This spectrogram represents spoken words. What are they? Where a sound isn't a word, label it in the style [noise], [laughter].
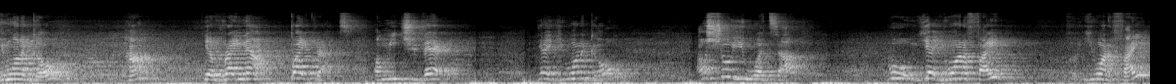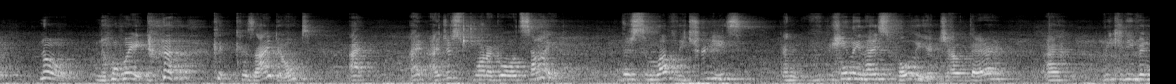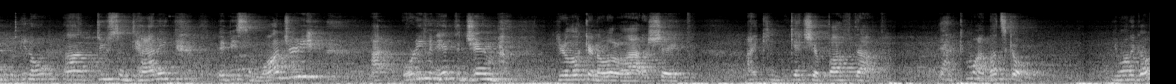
you wanna go? Huh? Yeah, right now, bike racks. I'll meet you there. Yeah, you wanna go? I'll show you what's up. Well, yeah, you wanna fight? You wanna fight? No, [laughs] no, wait, [laughs] cause I don't. I, I, I just wanna go outside. There's some lovely trees and really nice foliage out there. Uh, we could even, you know, uh, do some tanning, [laughs] maybe some laundry, uh, or even hit the gym. You're looking a little out of shape. I can get you buffed up. Yeah, come on, let's go. You wanna go?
